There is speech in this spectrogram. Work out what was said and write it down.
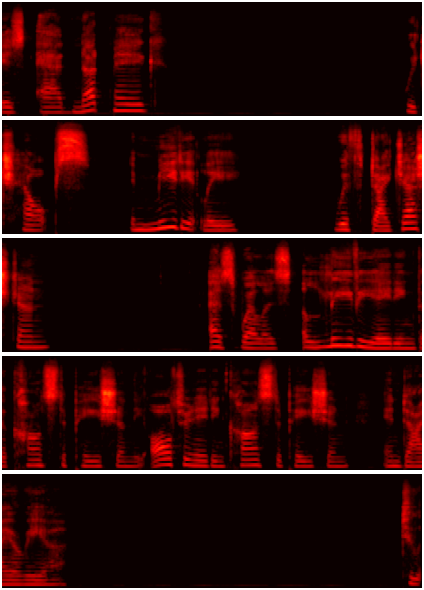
is add nutmeg, which helps immediately with digestion as well as alleviating the constipation, the alternating constipation and diarrhea. to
